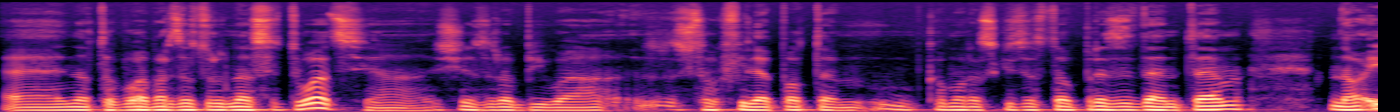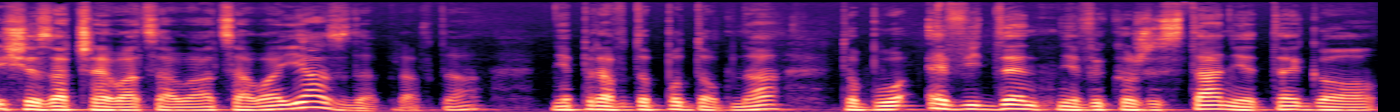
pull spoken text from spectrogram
E, No to była bardzo trudna sytuacja się zrobiła. Zresztą chwilę potem Komorowski został prezydentem, no i się zaczęła cała, cała jazda, prawda? Nieprawdopodobna. To było ewidentnie wykorzystanie tego,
